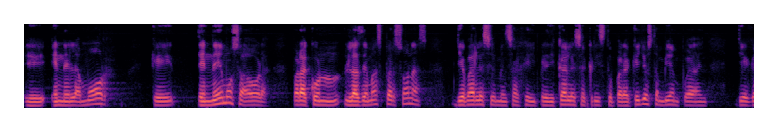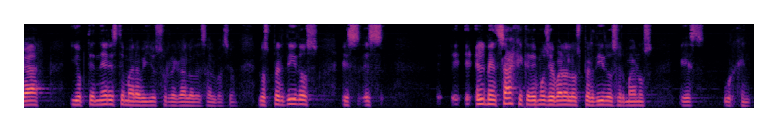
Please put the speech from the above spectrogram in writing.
eh, en el amor que tenemos ahora para con las demás personas llevarles el mensaje y predicarles a Cristo para que ellos también puedan llegar y obtener este maravilloso regalo de salvación. Los perdidos es, es e, e, el mensaje que debemos llevar a los perdidos, hermanos, es urgente.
